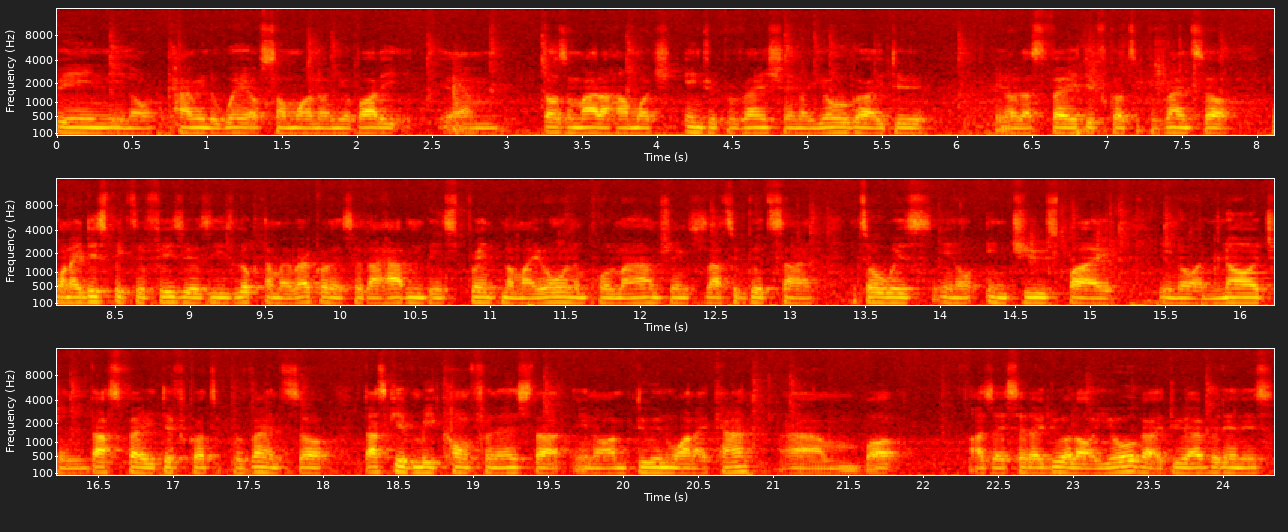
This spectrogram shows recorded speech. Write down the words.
being you know carrying the weight of someone on your body um, doesn't matter how much injury prevention or yoga I do. You know that's very difficult to prevent. So when I did speak to physios, he's looked at my record and said I haven't been sprinting on my own and pulled my hamstrings. So that's a good sign. It's always you know induced by you know a nudge, and that's very difficult to prevent. So that's given me confidence that you know I'm doing what I can. Um, but as I said, I do a lot of yoga. I do everything. It's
